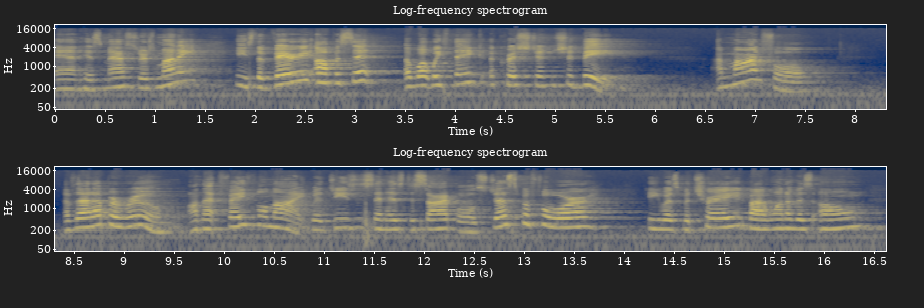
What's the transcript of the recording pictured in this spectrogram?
and his master's money. He's the very opposite of what we think a Christian should be. I'm mindful of that upper room on that faithful night with Jesus and his disciples, just before he was betrayed by one of his own,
